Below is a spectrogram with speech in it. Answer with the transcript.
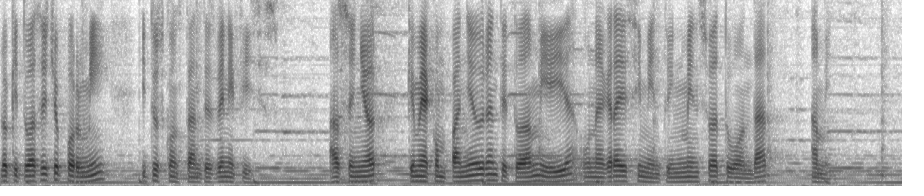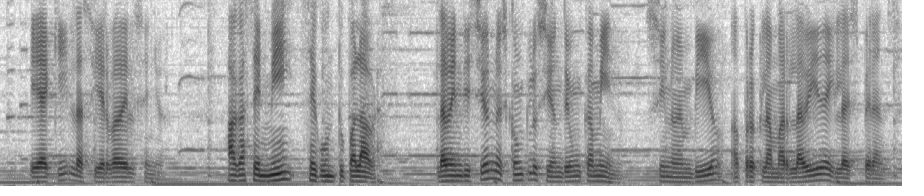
lo que tú has hecho por mí y tus constantes beneficios. Haz, Señor, que me acompañe durante toda mi vida un agradecimiento inmenso a tu bondad. Amén. He aquí la sierva del Señor. Hágase en mí según tu palabra. La bendición no es conclusión de un camino, sino envío a proclamar la vida y la esperanza.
